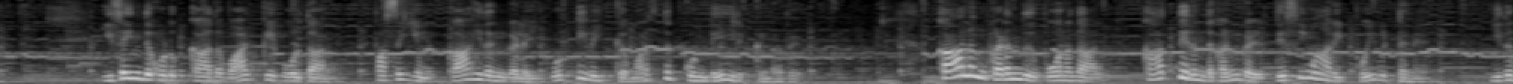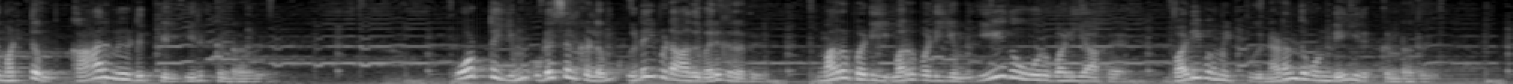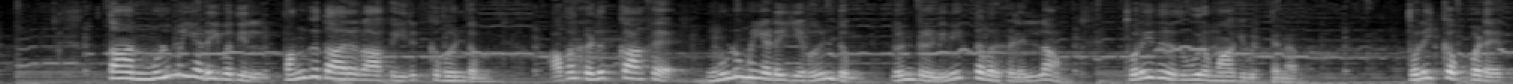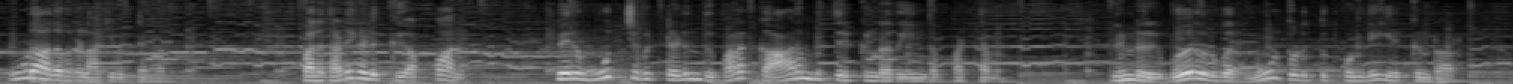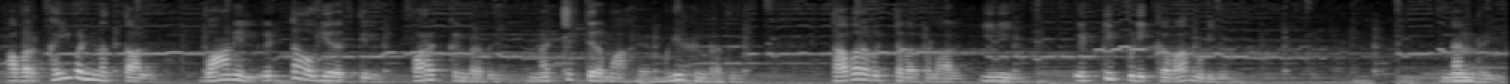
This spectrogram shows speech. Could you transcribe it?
இசைந்து கொடுக்காத வாழ்க்கை போல்தான் பசையும் காகிதங்களை ஒட்டி வைக்க மறுத்து கொண்டே இருக்கின்றது. காலம் கடந்து போனதால் காத்திருந்த கண்கள் திசை மாறி போய்விட்டன. இது மட்டும் கால நீடிப்பில் இருக்கின்றது. ஓட்டையும் உடைசல்களும் இடைவிடாது வருகிறது. மறுபடி மறுபடியும் ஏதோ ஒரு வழியாக வடிவமைப்பு நடந்து கொண்டே இருக்கின்றது. தான் முழுமையடைவதில் பங்குதாரராக இருக்க வேண்டும். அவர்களுக்காக முழுமையடைய வேண்டும் என்று நினைத்தவர்கள் எல்லாம் தொலைத தூரமாகிவிட்டனர். தொலைக்கப்பட கூடாதவர்களாகிவிட்டனர். பல தடைகளுக்கு அப்பால் பெரும் மூச்சு விட்டெழுந்து பறக்க ஆரம்பித்திருக்கின்றது இந்த பட்டம். இன்று வேறொருவர் நூல் தொடுத்து கொண்டே இருக்கின்றார். அவர் கைவண்ணத்தால் வானில் எட்டா உயரத்தில் பறக்கின்றது நட்சத்திரமாக மிளிர்கின்றது தவறவிட்டவர்களால் இனி எட்டிப் பிடிக்கவா முடியும்? நன்றி.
